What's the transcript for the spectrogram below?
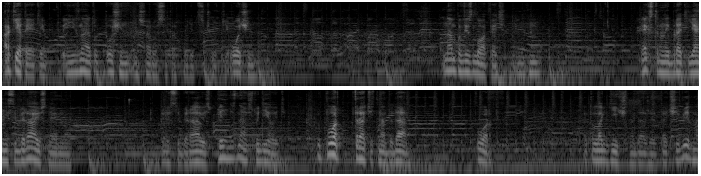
Аркеты эти. Я не знаю, тут очень на шару все проходит, чуваки. Очень. Нам повезло опять. Угу. Экстренный брать я не собираюсь, наверное. Или собираюсь. Блин, не знаю, что делать. Ну, порт тратить надо, да. Порт. Это логично даже, это очевидно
